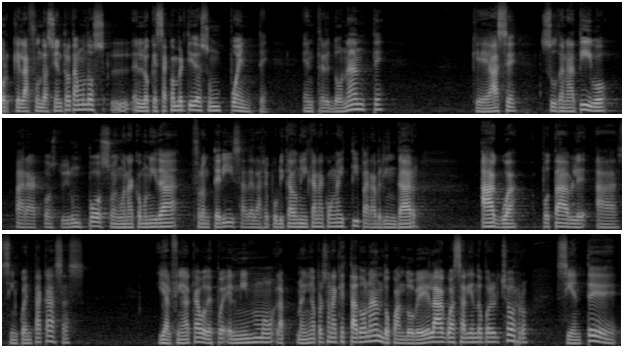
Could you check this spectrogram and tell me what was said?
Porque la Fundación Trotamundos en lo que se ha convertido es un puente entre el donante que hace su donativo para construir un pozo en una comunidad fronteriza de la República Dominicana con Haití para brindar agua potable a 50 casas y al fin y al cabo, después, el mismo, la, misma persona que está donando, cuando ve el agua saliendo por el chorro, siente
